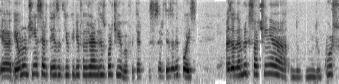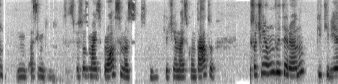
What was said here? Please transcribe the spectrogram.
eh, eu não tinha certeza de que eu queria fazer jornalismo esportivo, eu fui ter essa certeza depois. Mas eu lembro que só tinha do, do curso, assim, das pessoas mais próximas, que eu tinha mais contato, só tinha um veterano que queria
